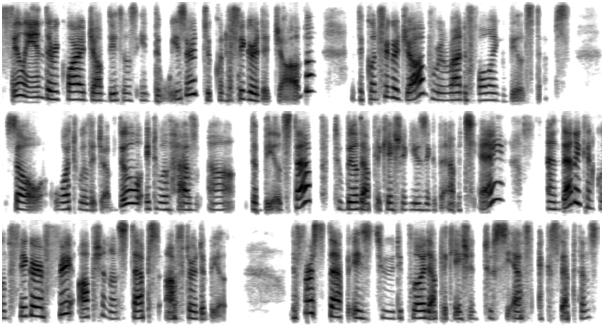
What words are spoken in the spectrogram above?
Fill in the required job details in the wizard to configure the job. The configure job will run the following build steps. So what will the job do? It will have uh, the build step to build the application using the MTA. And then I can configure three optional steps after the build. The first step is to deploy the application to CF acceptance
